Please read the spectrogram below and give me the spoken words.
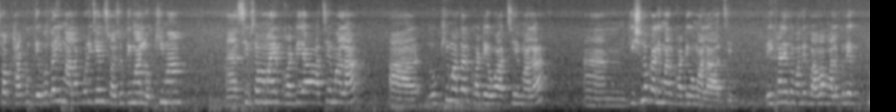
সব ঠাকুর দেবতাই মালা পড়েছেন, সরস্বতী মা, লক্ষ্মী মা শিবশ্যামা মায়ের ঘটে আছে মালা, আর লক্ষ্মী মাতার ঘটেও আছে মালা কৃষ্ণ কালীমার ঘটেও মালা আছে। তো এখানে তোমাদের বাবা ভালো করে একটু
